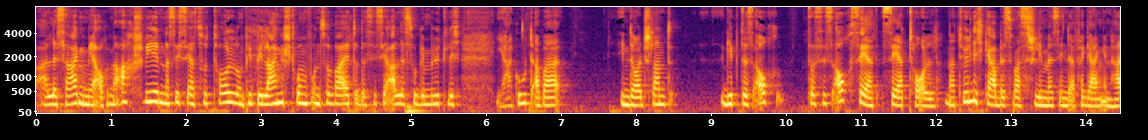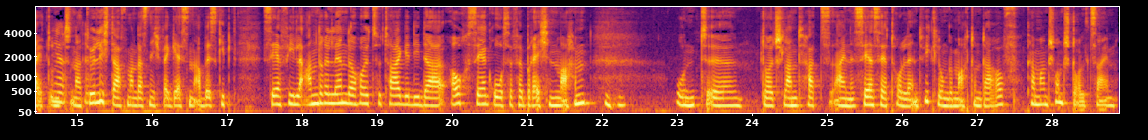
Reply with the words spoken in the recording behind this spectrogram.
alle sagen mir auch immer, ach Schweden, das ist ja so toll und Pippi Langstrumpf und so weiter, das ist ja alles so gemütlich. Ja gut, aber in Deutschland gibt es auch, das ist auch sehr, sehr toll. Natürlich gab es was Schlimmes in der Vergangenheit und ja, natürlich ja. darf man das nicht vergessen, aber es gibt sehr viele andere Länder heutzutage, die da auch sehr große Verbrechen machen. Mhm. Und äh, Deutschland hat eine sehr, sehr tolle Entwicklung gemacht und darauf kann man schon stolz sein.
